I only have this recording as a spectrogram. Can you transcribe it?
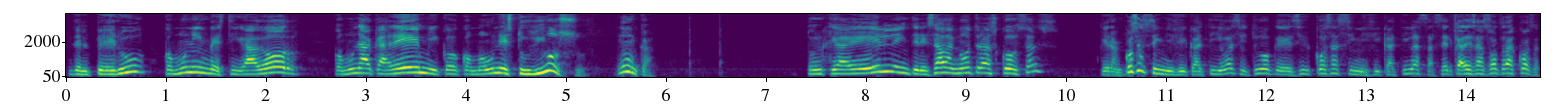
del Perú como un investigador como un académico, como un estudioso, nunca. Porque a él le interesaban otras cosas, que eran cosas significativas, y tuvo que decir cosas significativas acerca de esas otras cosas.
